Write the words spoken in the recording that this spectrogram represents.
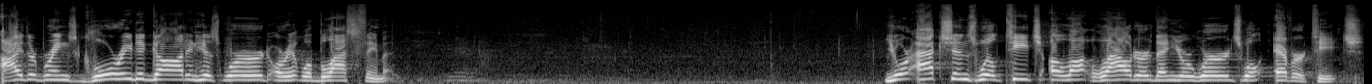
either brings glory to God in His Word or it will blaspheme it. Your actions will teach a lot louder than your words will ever teach.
